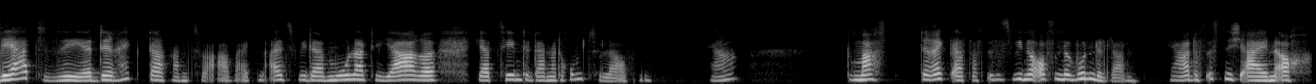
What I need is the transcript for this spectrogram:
Wert sehe, direkt daran zu arbeiten, als wieder Monate, Jahre, Jahrzehnte damit rumzulaufen. Ja? Du machst direkt etwas. Es ist wie eine offene Wunde dann. Ja, das ist nicht ein, ach,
